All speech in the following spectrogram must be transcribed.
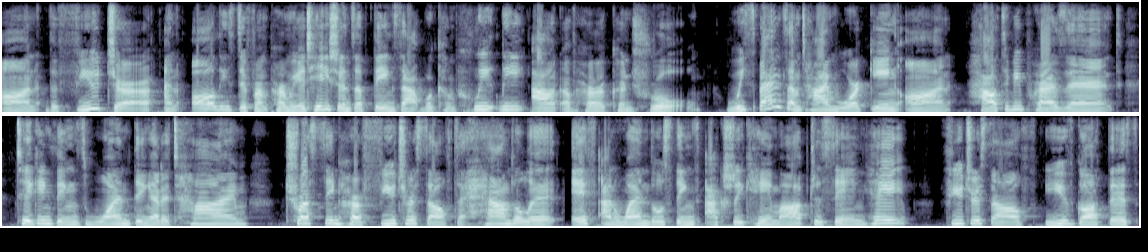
on the future and all these different permutations of things that were completely out of her control. We spent some time working on how to be present, taking things one thing at a time, trusting her future self to handle it if and when those things actually came up, just saying, hey, future self, you've got this.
